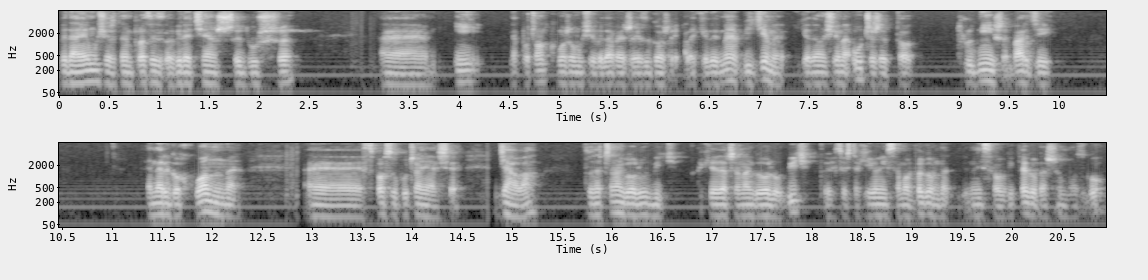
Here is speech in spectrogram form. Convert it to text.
wydaje mu się, że ten proces jest o wiele cięższy, dłuższy e, i na początku może mu się wydawać, że jest gorzej, ale kiedy my widzimy, kiedy on się nauczy, że to trudniejsze, bardziej energochłonne, E, sposób uczenia się działa, to zaczyna go lubić. A kiedy zaczyna go lubić, to jest coś takiego niesamowitego, w naszym mózgu,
